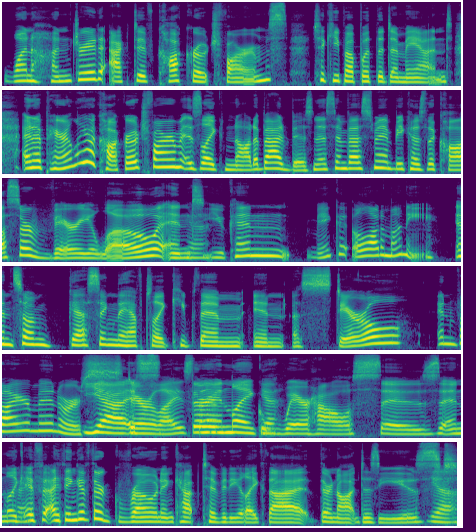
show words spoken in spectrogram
100 active cockroach farms to keep up with the demand. And apparently, a cockroach farm is like not a bad business investment because the costs are very low and Yeah. you can make a lot of money. And so I'm guessing they have to like keep them in a sterile environment or yeah, it's- sterilize They're them? in like Yeah. warehouses, and like Okay. if I think if they're grown in captivity like that, they're not diseased. Yeah.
